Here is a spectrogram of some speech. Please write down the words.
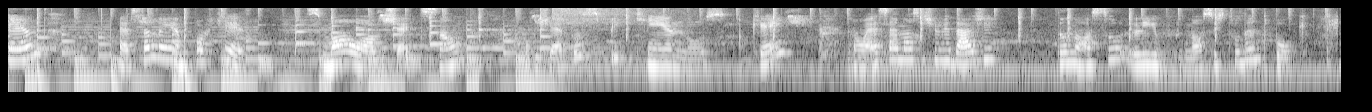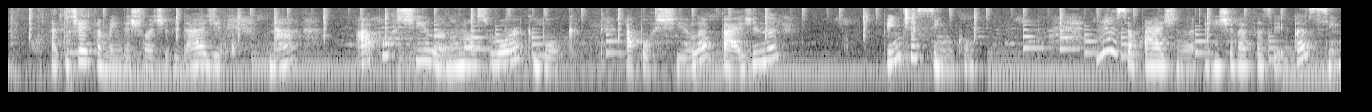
and essa lamp. Por quê? Small objects são objetos pequenos, ok? Então, essa é a nossa atividade do nosso livro, nosso Student Book. A teacher também deixou a atividade na apostila, no nosso workbook. Apostila, página 25. Nessa página, a gente vai fazer assim.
